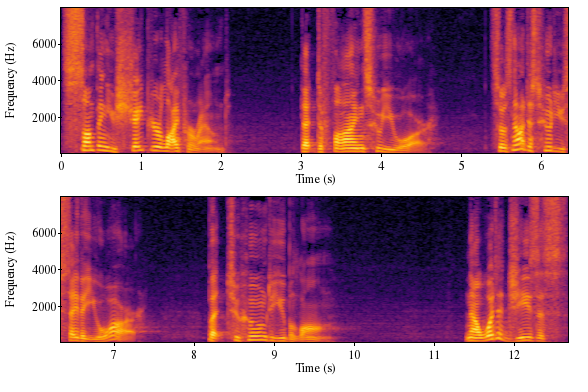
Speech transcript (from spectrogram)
Something you shape your life around that defines who you are. So it's not just who do you say that you are, but to whom do you belong? Now, what did Jesus,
